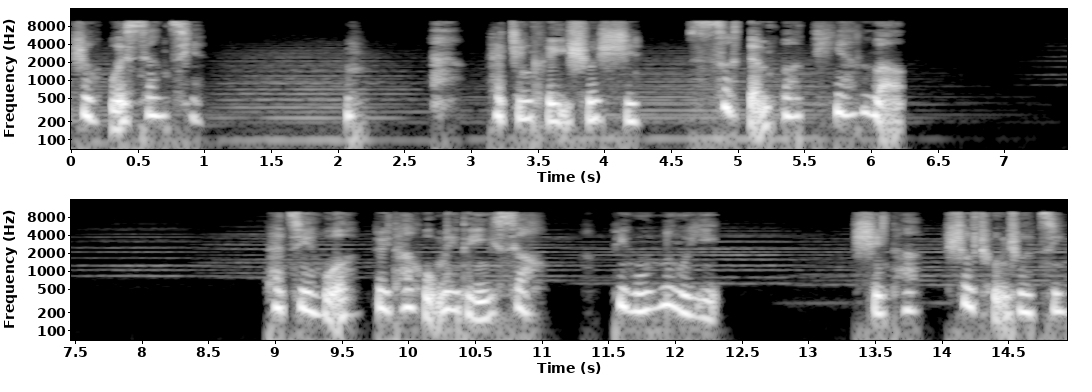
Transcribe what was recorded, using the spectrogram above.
肉搏相见。他真可以说是色胆包天了。他见我对他妩媚的一笑，并无怒意，使他受宠若惊，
